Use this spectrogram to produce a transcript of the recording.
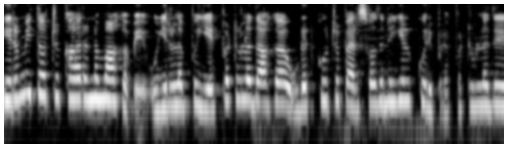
கிருமி தொற்று காரணமாகவே உயிரிழப்பு ஏற்பட்டுள்ளதாக உடற்கூற்று பரிசோதனையில் குறிப்பிடப்பட்டுள்ளது.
